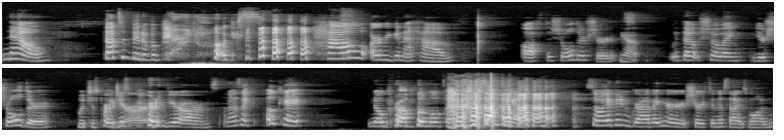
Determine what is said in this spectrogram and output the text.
Now, that's a bit of a paradox. How are we gonna have off the shoulder shirts yeah. Without showing your shoulder, Which is part which of is your arm. of your arms. And I was like, okay, no problem. We'll find you something else. So I'd been grabbing her shirts in a size one.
